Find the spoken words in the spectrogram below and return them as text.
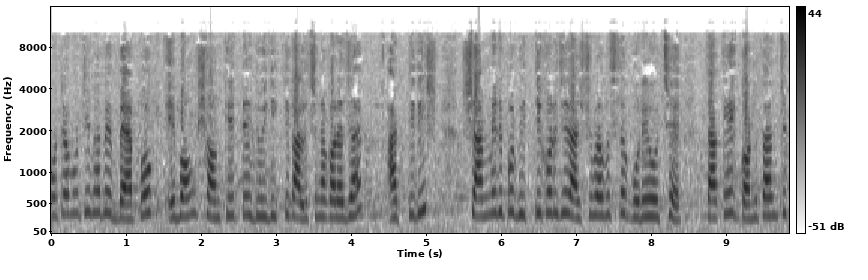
মোটামুটিভাবে ব্যাপক এবং সংক্ষেপে দুই দিক থেকে আলোচনা করা যায়। আটত্রিশ, সাম্যের উপর ভিত্তি করে যে রাষ্ট্র ব্যবস্থা গড়ে ওঠে তাকে গণতান্ত্রিক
